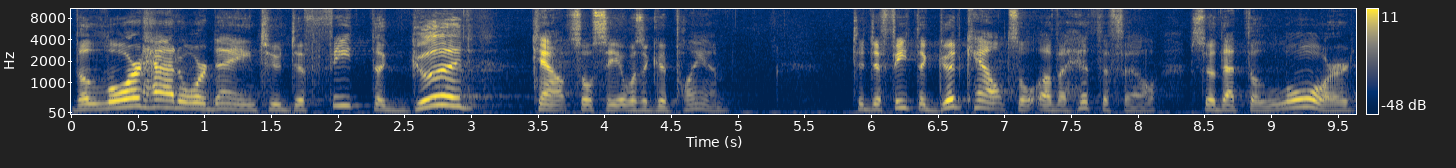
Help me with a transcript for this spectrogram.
The Lord had ordained to defeat the good counsel. See, it was a good plan. To defeat the good counsel of Ahithophel so that the Lord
